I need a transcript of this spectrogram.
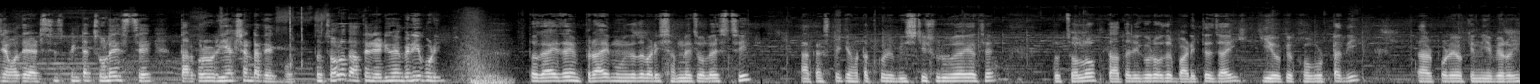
যে আমাদের অ্যাডসেন্স পেনটা চলে এসছে, তারপর ওর রিয়াকশনটা দেখব। তো চলো তাতে রেডি হয়ে বেরিয়ে পড়ি। তো গাইজ আমি প্রায় মৌমিতাদের বাড়ির সামনে চলে এসেছি। আকাশ থেকে হঠাৎ করে বৃষ্টি শুরু হয়ে গেছে। তো চলো তাড়াতাড়ি করে ওদের বাড়িতে যাই গিয়ে ওকে খবরটা দিই তারপরে ওকে নিয়ে বেরোই।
